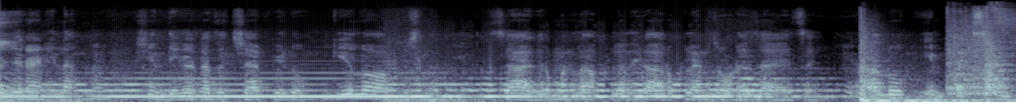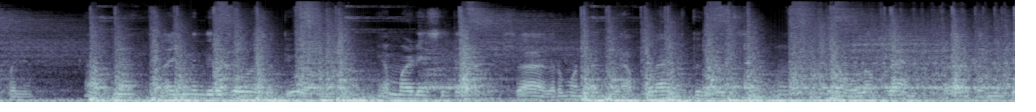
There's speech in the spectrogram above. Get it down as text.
पाटलाच्या राणीला शिंदे काकाचा चहा पिलो गेलो ऑफिसला. सागर म्हणला आपल्याला एक एरोप्लेन जोडायला जायचं आहे आलो इम्पॅक्ट कंपनी आपल्या साई मंदिराजवळ होती होती. एम आय डी सी त्या सागर म्हणला घ्या प्लॅन तुम्ही प्लॅन सागरने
